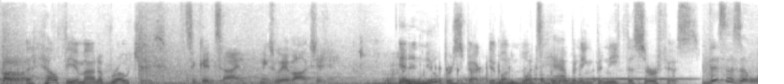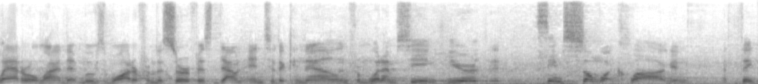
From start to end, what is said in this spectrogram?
A healthy amount of roaches. It's a good sign. It means we have oxygen. And a new perspective on what's happening beneath the surface. This is a lateral line that moves water from the surface down into the canal. And from what I'm seeing here, it seems somewhat clogged. And I think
